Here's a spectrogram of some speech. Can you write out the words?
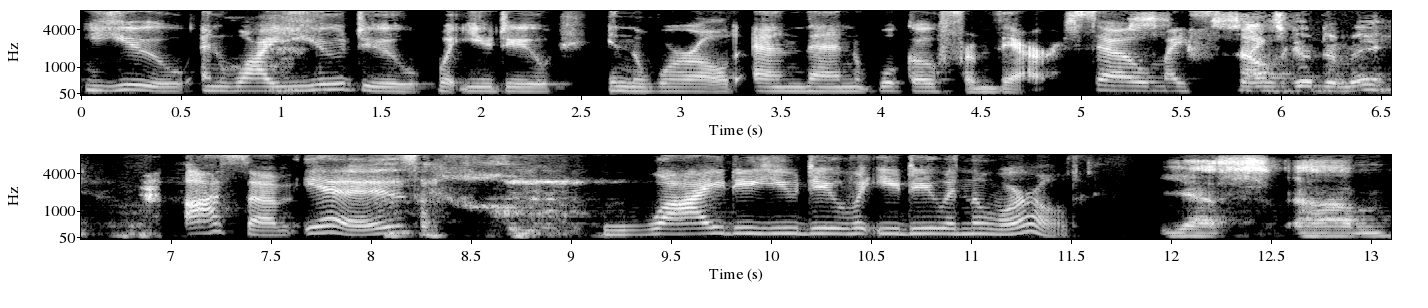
you and why you do what you do in the world and then we'll go from there so my sounds my, good to me awesome is why do you do what you do in the world Yes. Um,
